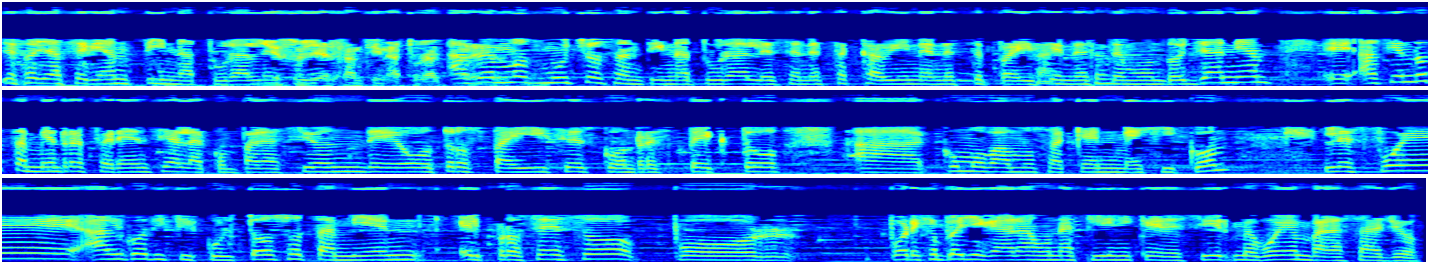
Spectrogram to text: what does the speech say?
Y eso ya sería antinatural. Y eso ya es antinatural. Habemos muchos antinaturales en esta cabina, en este país y en este mundo. Yania, eh, haciendo también referencia a la comparación de otros países con respecto a cómo vamos acá en México, ¿les fue algo dificultoso también el proceso por, por ejemplo, llegar a una clínica y decir, me voy a embarazar yo?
